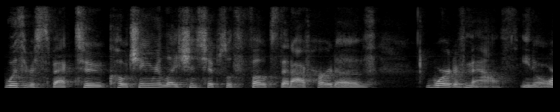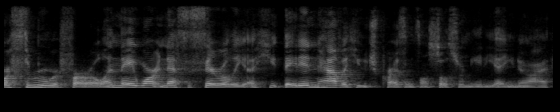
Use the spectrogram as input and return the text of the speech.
with respect to coaching relationships with folks that I've heard of word of mouth, you know, or through referral. And they weren't necessarily a huge, they didn't have a huge presence on social media. You know, I,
